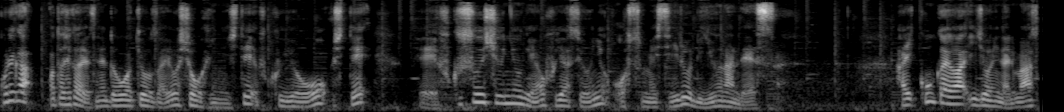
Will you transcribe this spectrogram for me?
これが私がですね、動画教材を商品にして副業をして、えー、複数収入源を増やすようにお勧めしている理由なんです。はい、今回は以上になります。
